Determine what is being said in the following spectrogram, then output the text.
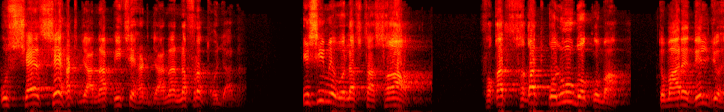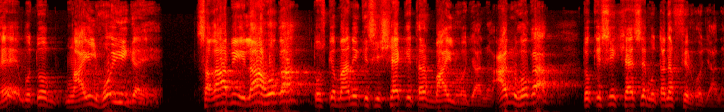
اس شے سے ہٹ جانا، پیچھے ہٹ جانا، نفرت ہو جانا۔ اسی میں وہ لفظ تھا سا۔ فقط سقط قلوب و کما تمہارے دل جو ہے وہ تو مائل ہو ہی گئے ہیں۔ سگا بھی الہ ہوگا تو اس کے معنی کسی شے کی طرف مائل ہو جانا۔ ان ہوگا تو کسی شے سے متنفر ہو جانا۔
